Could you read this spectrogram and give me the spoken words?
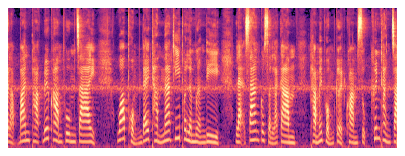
กลับบ้านพักด้วยความภูมิใจ ว่าผมได้ทำหน้าที่พลเมืองดี และสร้างกุศลกรรมทำให้ผมเกิดความสุขขึ้นทางใจ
